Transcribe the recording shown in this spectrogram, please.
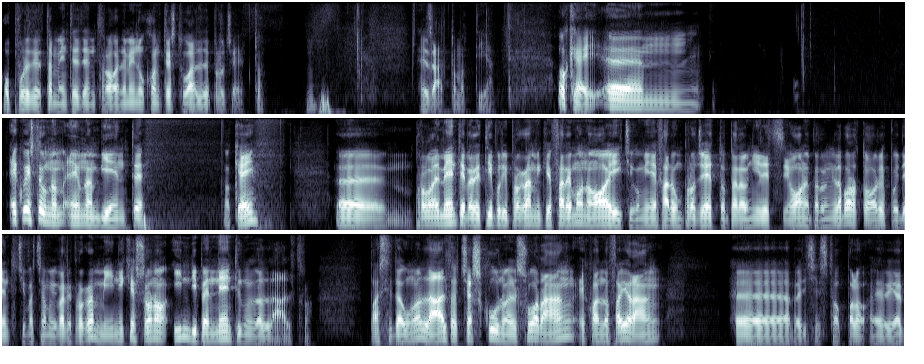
oppure direttamente dentro nel menu contestuale del progetto. Esatto, Mattia. Ok, um, e questo è un, è un ambiente, ok? Eh, probabilmente per il tipo di programmi che faremo noi ci conviene fare un progetto per ogni lezione, per ogni laboratorio, poi dentro ci facciamo i vari programmini che sono indipendenti l'uno dall'altro passi da uno all'altro, ciascuno ha il suo run e quando fai run, eh, vabbè dice stoppalo e,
